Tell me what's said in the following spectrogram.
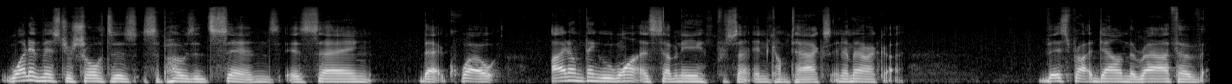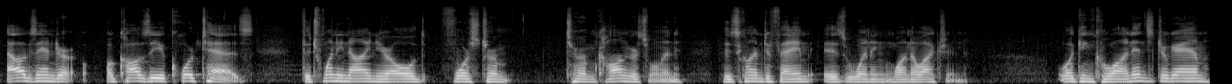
One of Mr. Schultz's supposed sins is saying that, quote, I don't think we want a 70% income tax in America. This brought down the wrath of Alexander Ocasio Cortez, the 29 year old fourth term, term congresswoman whose claim to fame is winning one election. Looking cool on Instagram,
